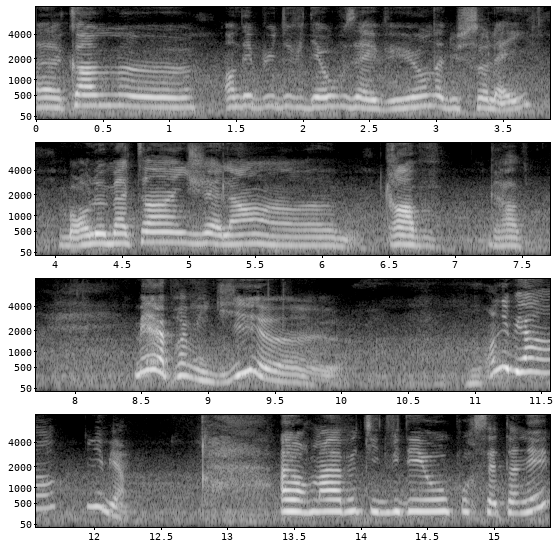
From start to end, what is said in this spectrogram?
Euh, comme euh, en début de vidéo vous avez vu, on a du soleil. Bon, le matin il gèle, hein, euh, grave, grave. Mais l'après-midi, on est bien, hein, on est bien. Alors ma petite vidéo pour cette année,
